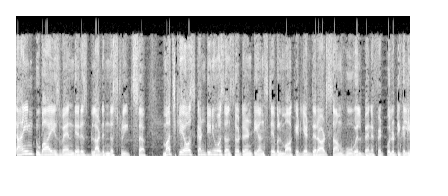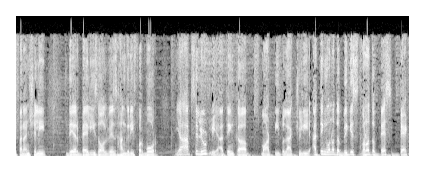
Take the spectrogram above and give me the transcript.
time to buy is when there is blood in the streets much continuous uncertainty, unstable market. Yet there are some who will benefit politically, financially. Their belly is always hungry for more. Absolutely. I think uh, smart people actually i think one of the biggest one of the best bet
